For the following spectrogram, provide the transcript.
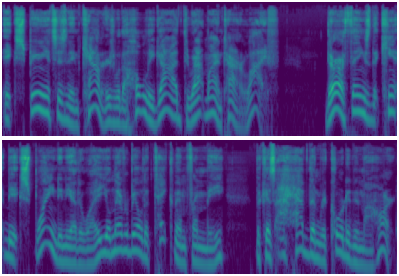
experiences and encounters with a holy God throughout my entire life. There are things that can't be explained any other way. You'll never be able to take them from me because I have them recorded in my heart.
